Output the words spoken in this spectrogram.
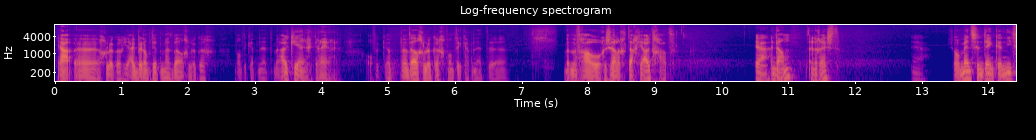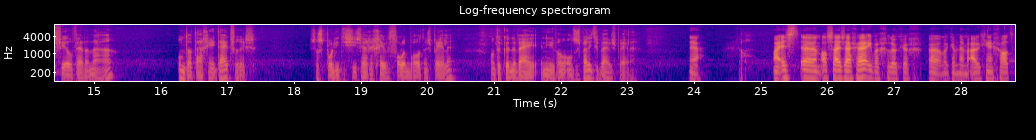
ja, eh, gelukkig, ja, ik ben op dit moment wel gelukkig, want ik heb net mijn uitkering gekregen. Of ik heb, ben wel gelukkig, want ik heb net eh, met mijn vrouw een gezellig dagje uitgehad. Ja. En dan? En de rest? Zo, mensen denken niet veel verder na, omdat daar geen tijd voor is. Zoals politici zeggen, geef het volk brood en spelen. Want dan kunnen wij in ieder geval onze spelletjes blijven spelen. ja. Zo. Maar is, ehm, als zij zeggen, ik ben gelukkig, want ik heb net mijn uitgering gehad,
